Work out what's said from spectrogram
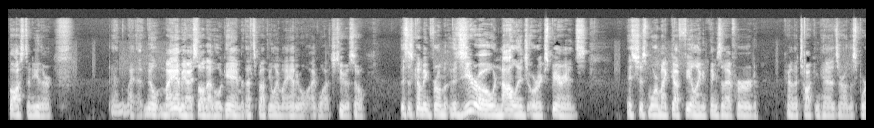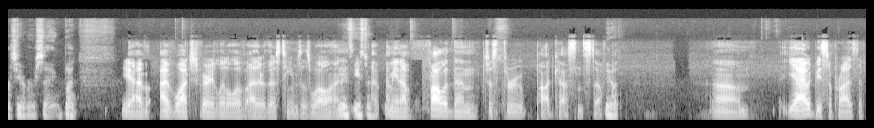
Boston either. And Miami, I saw that whole game, but that's about the only Miami one I've watched too. So this is coming from zero knowledge or experience. It's just more my gut feeling and things that I've heard, kind of the talking heads or on the sports universe saying. But Yeah, I've I've watched very little of either of those teams as well, and it's Eastern. I, I mean I've followed them just through podcasts and stuff. Yeah. But um, yeah, I would be surprised if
